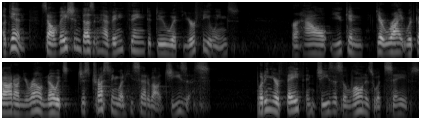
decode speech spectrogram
Again, salvation doesn't have anything to do with your feelings or how you can get right with God on your own. No, it's just trusting what He said about Jesus. Putting your faith in Jesus alone is what saves.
